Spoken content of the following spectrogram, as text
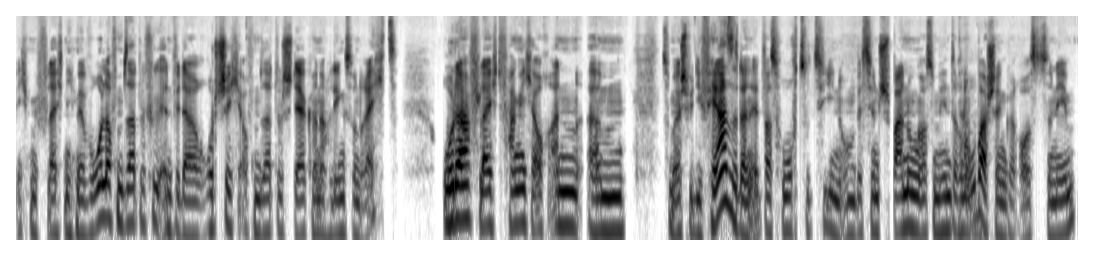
ich mich vielleicht nicht mehr wohl auf dem Sattel fühle. Entweder rutsche ich auf dem Sattel stärker nach links und rechts oder vielleicht fange ich auch an, ähm, zum Beispiel die Ferse dann etwas hochzuziehen, um ein bisschen Spannung aus dem hinteren Ja. Oberschenkel rauszunehmen.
